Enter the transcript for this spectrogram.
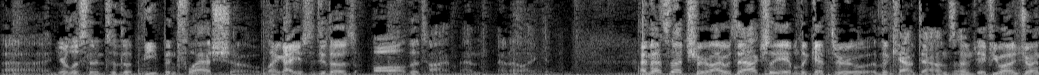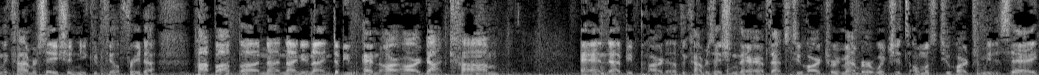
Uh, and you're listening to the Beep and Flash show. Like I used to do those all the time, and, and I like it. And that's not true. I was actually able to get through the countdowns. Uh, if you want to join the conversation, you can feel free to hop up on uh, 99WNRR.com and uh, be part of the conversation there. If that's too hard to remember, which it's almost too hard for me to say,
